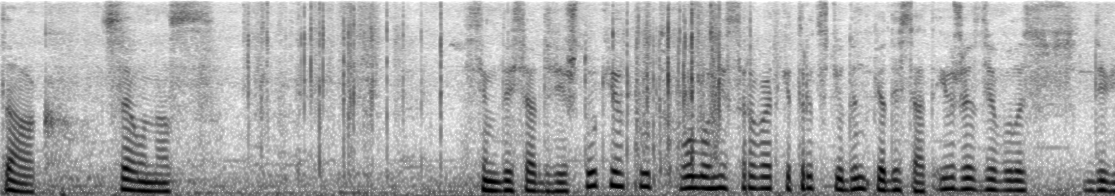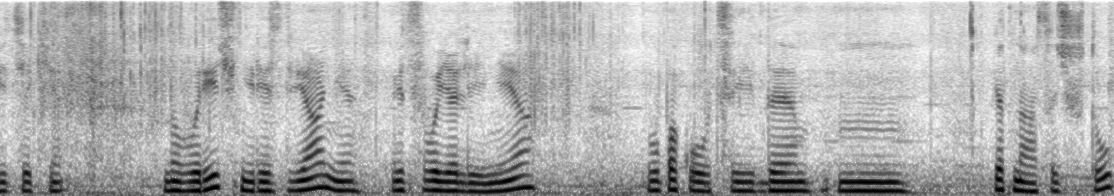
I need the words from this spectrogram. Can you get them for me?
Так, це у нас 72 штуки тут вологі серветки, 31,50. І вже з'явились, дивіться, які новорічні, різдвяні від своя лінія. В упаковці йде 15 штук.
